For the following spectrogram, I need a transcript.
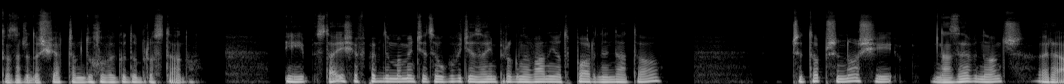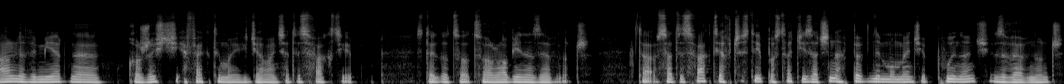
To znaczy, doświadczam duchowego dobrostanu i staje się w pewnym momencie całkowicie zaimpregnowany i odporny na to, czy to przynosi na zewnątrz realne, wymierne korzyści, efekty moich działań, satysfakcję z tego, co, co robię na zewnątrz. Ta satysfakcja w czystej postaci zaczyna w pewnym momencie płynąć z wewnątrz,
